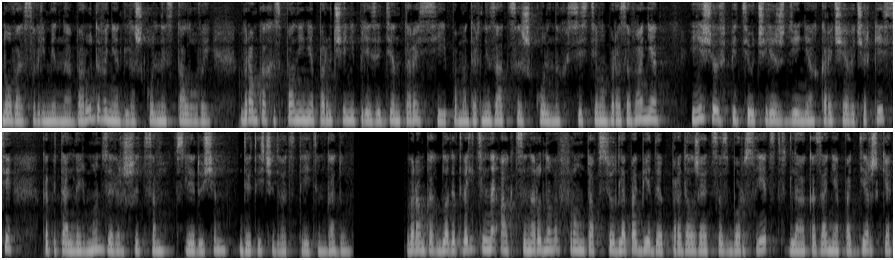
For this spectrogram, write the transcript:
новое современное оборудование для школьной столовой. В рамках исполнения поручений президента России по модернизации школьных систем образования еще в пяти учреждениях Карачаева-Черкесии капитальный ремонт завершится в следующем 2023 году. В рамках благотворительной акции Народного фронта «Все для победы» продолжается сбор средств для оказания поддержки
